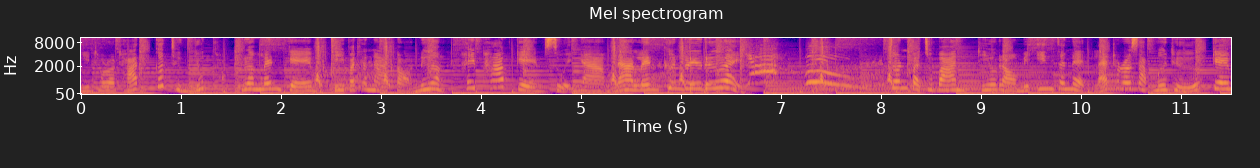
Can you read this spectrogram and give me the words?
มีโทรทัศน์ก็ถึงยุคของเครื่องเล่นเกมที่พัฒนาต่อเนื่องให้ภาพเกมสวยงามน่าเล่นขึ้นเรื่อยๆ จนปัจจุบันที่เรามีอินเทอร์เน็ตและโทรศัพท์มือถือ เกม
